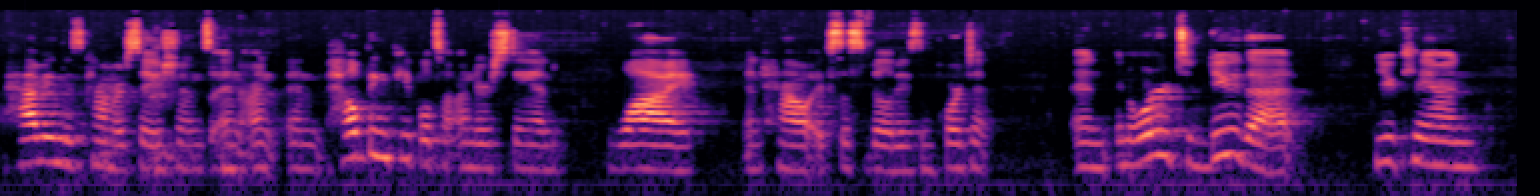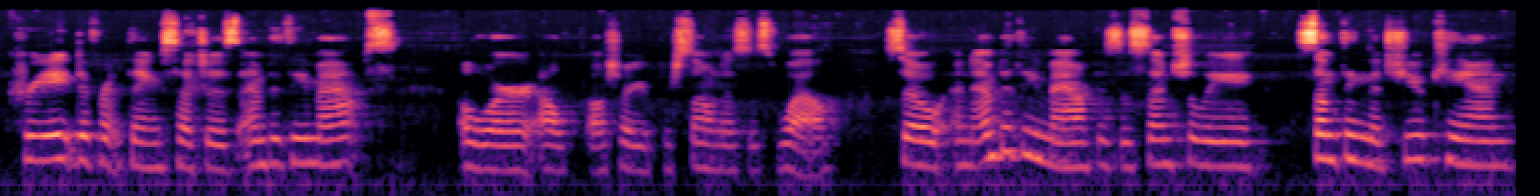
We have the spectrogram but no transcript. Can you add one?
having these conversations and, and helping people to understand why and how accessibility is important. And in order to do that, you can create different things such as empathy maps, or I'll, I'll show you personas as well. So, an empathy map is essentially something that you can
